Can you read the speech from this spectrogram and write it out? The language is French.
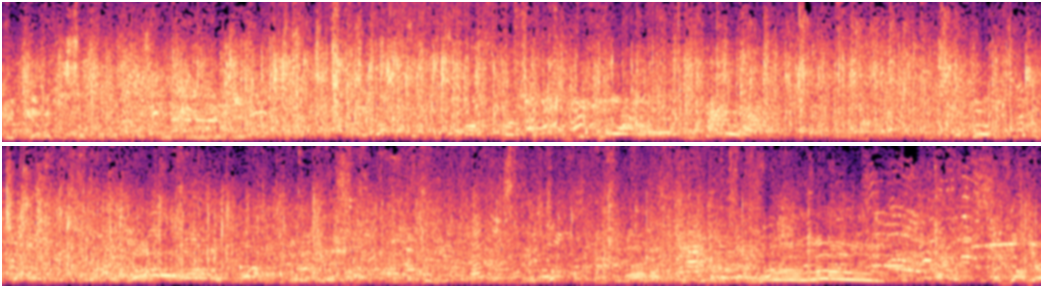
je l'ai pris à ma distance, parce que c'est le dernier. Oh, oh! Sainte-Gardia,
